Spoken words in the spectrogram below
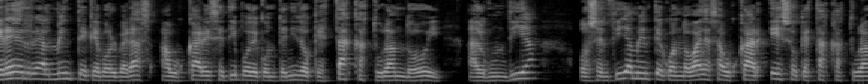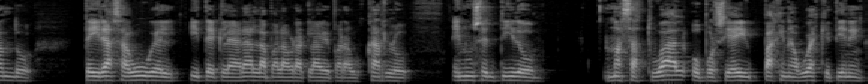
¿Crees realmente que volverás a buscar ese tipo de contenido que estás capturando hoy algún día? ¿O sencillamente cuando vayas a buscar eso que estás capturando te irás a Google y teclearás la palabra clave para buscarlo en un sentido más actual o por si hay páginas web que tienen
